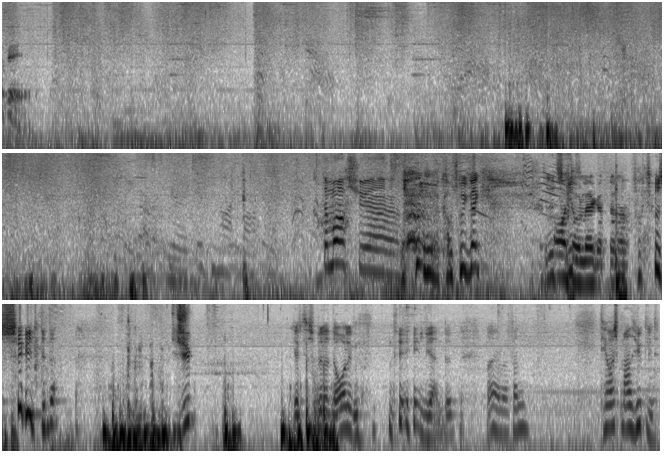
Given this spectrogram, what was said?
Okay. Det må jeg. Kom sgu ikke væk. Det er lidt oh, det skidt. var lækkert, det der. Fuck, det var sygt, det der. Jyp. Kæft, jeg spiller dårligt. det er helt hjernedødt. Nej, hvad fanden. Det er også meget hyggeligt.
